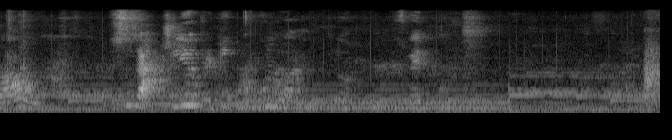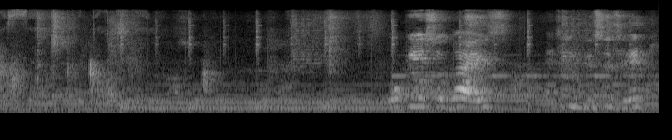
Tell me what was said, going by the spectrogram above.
wow, this is actually a pretty cool one. It's very cool. Okay, so guys, I think this is it.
